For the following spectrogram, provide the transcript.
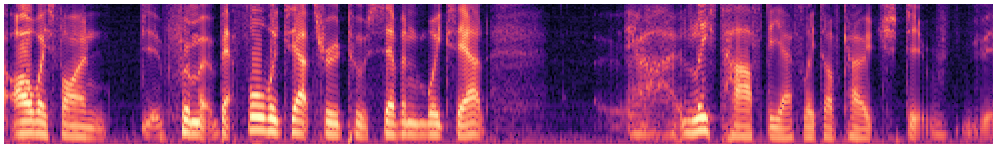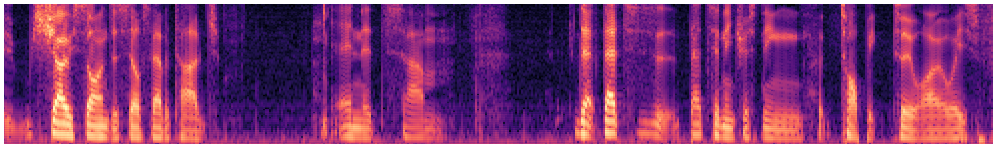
I always find from about four weeks out through to seven weeks out, at least half the athletes I've coached show signs of self sabotage, and it's um, that that's that's an interesting topic too. I always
